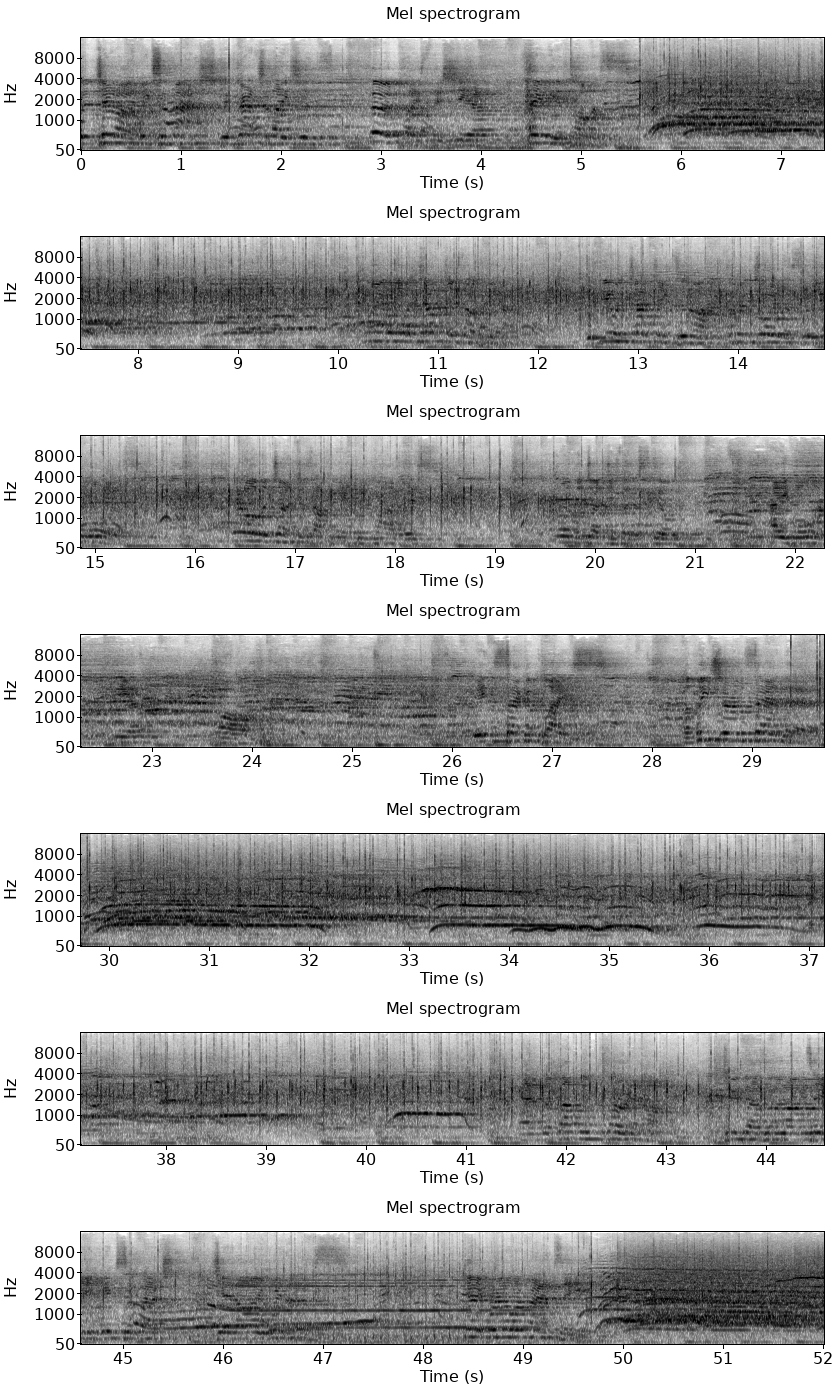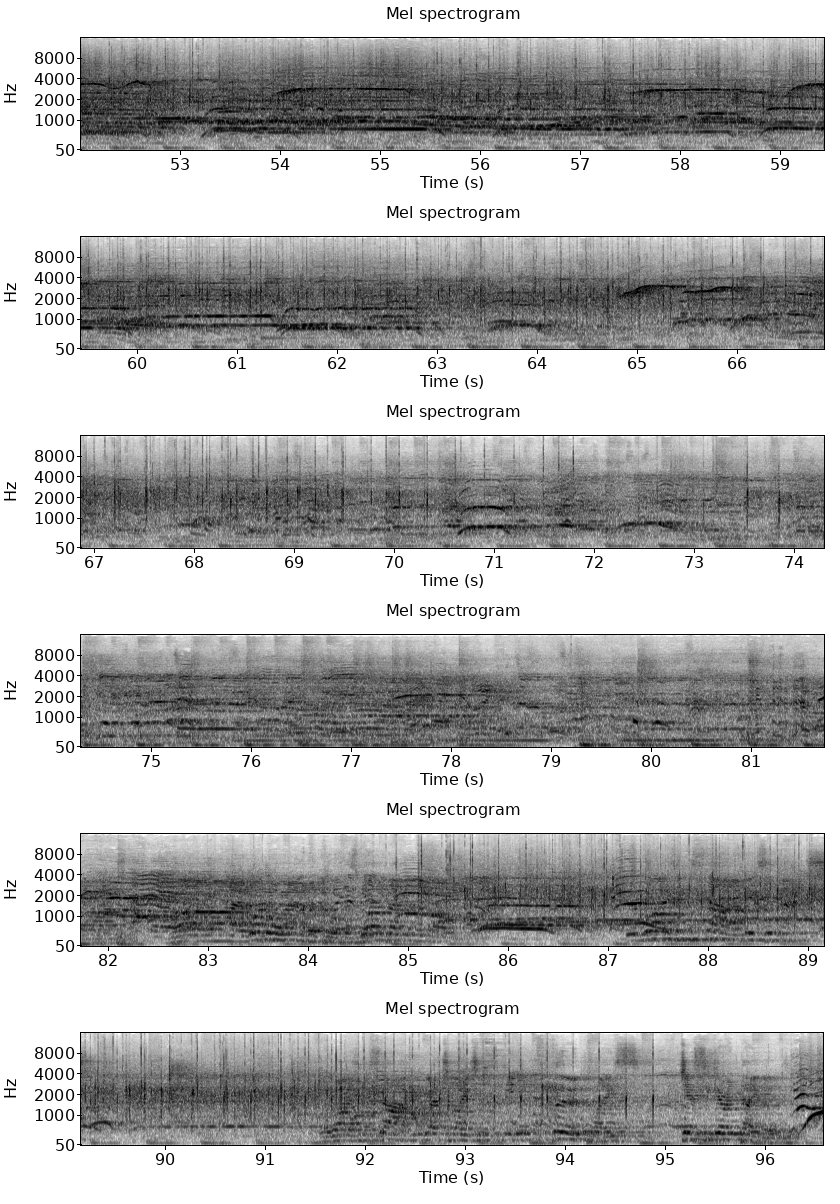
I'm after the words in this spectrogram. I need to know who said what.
Speaker 1: The Jedi Mix and Match. Congratulations, third place this year, Haley and Thomas. With all the judges up here. If you are judging tonight, come and join us for the awards. Get all the judges up here to be part of this. All the judges that are still able and here. Oh. In second place, Alicia and And David.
